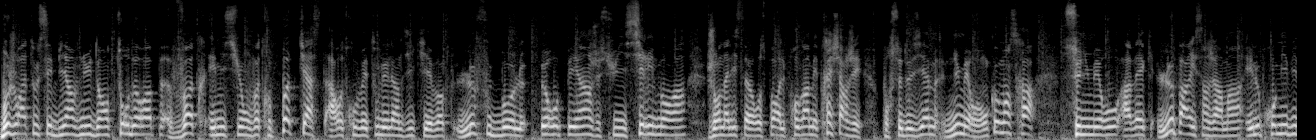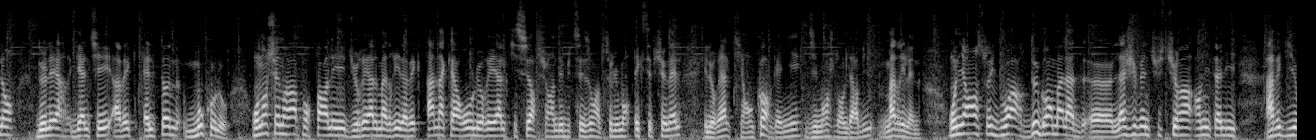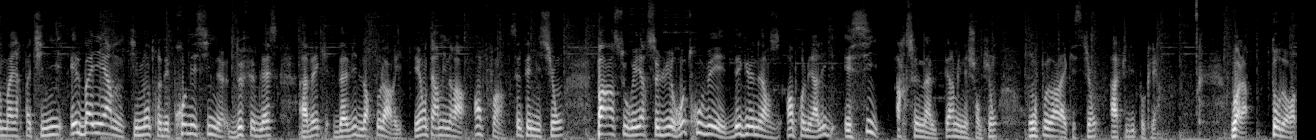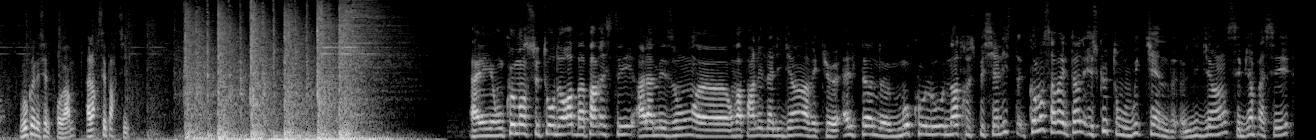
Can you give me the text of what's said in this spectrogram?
Bonjour à tous et bienvenue dans Tour d'Europe, votre émission, votre podcast à retrouver tous les lundis qui évoque le football européen. Je suis Cyril Morin, journaliste à Eurosport et le programme est très chargé pour ce deuxième numéro. On commencera ce numéro avec le Paris Saint-Germain et le premier bilan de l'ère Galtier avec Elton Mokolo. On enchaînera pour parler du Real Madrid avec Anna Caro, le Real qui sort sur un début de saison absolument exceptionnel et le Real qui a encore gagné dimanche dans le derby madrilène. On ira ensuite voir deux grands malades, euh, la Juventus Turin en Italie avec Guillaume Mayer Pacini et le Bayern qui montre des premiers signes de faiblesse avec David Lortolari. Et on terminera enfin cette émission par un sourire, celui retrouvé des Gunners en Première Ligue et si Arsenal terminait champion, on posera la question à Philippe Auclair. Voilà, Tour d'Europe, vous connaissez le programme, alors c'est parti. Allez, on commence ce tour d'Europe, bah, pas rester à la maison. Euh, on va parler de la Ligue 1 avec euh, Elton Mokolo, notre spécialiste. Comment ça va Elton? Est-ce que ton week-end Ligue 1 s'est bien passé?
